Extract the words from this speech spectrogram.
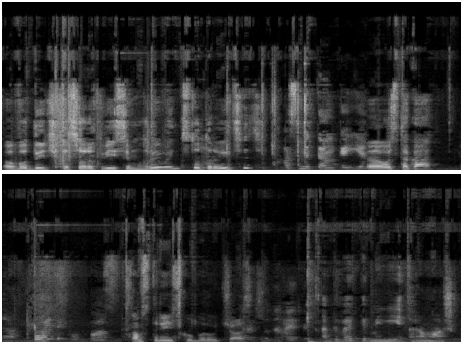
Водичка 48 гривень, 130. А сметанка є? Е, Ось така. Да. Давайте ковбасу. Австрійську беруть часто. Хорошо, давайте. А давайте мені ромашку.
